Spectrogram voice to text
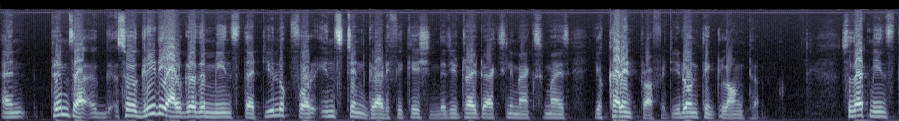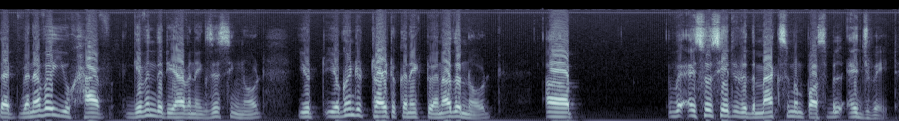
And Prim's so a greedy algorithm means that you look for instant gratification that you try to actually maximize your current profit you do not think long term. So, that means that whenever you have given that you have an existing node you, are going to try to connect to another node uh, associated with the maximum possible edge weight.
